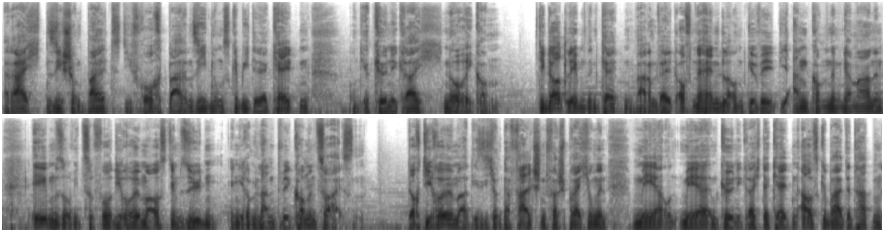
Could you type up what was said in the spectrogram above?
erreichten sie schon bald die fruchtbaren Siedlungsgebiete der Kelten und ihr Königreich Noricum. Die dort lebenden Kelten waren weltoffene Händler und gewillt, die ankommenden Germanen ebenso wie zuvor die Römer aus dem Süden in ihrem Land willkommen zu heißen. Doch die Römer, die sich unter falschen Versprechungen mehr und mehr im Königreich der Kelten ausgebreitet hatten,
